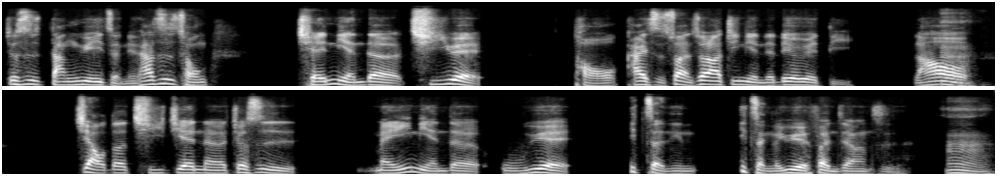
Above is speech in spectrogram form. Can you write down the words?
就是当月一整年，它是从前年的七月头开始算，算到今年的六月底，然后嗯缴的期间呢，就是每一年的五月一整年一整个月份这样子。嗯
